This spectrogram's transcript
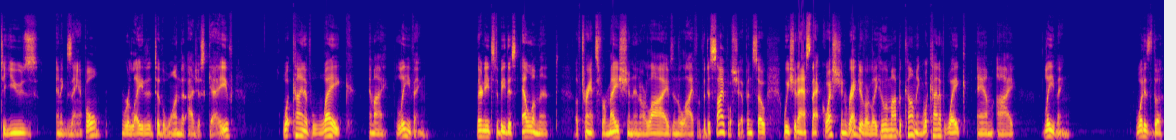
to use an example related to the one that I just gave, what kind of wake am I leaving? There needs to be this element of transformation in our lives in the life of the discipleship. And so we should ask that question regularly Who am I becoming? What kind of wake am I leaving? What is the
